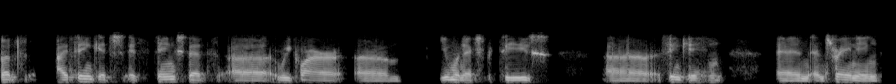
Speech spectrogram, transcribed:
But I think it's it's things that uh, require um, human expertise, uh, thinking, and and training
